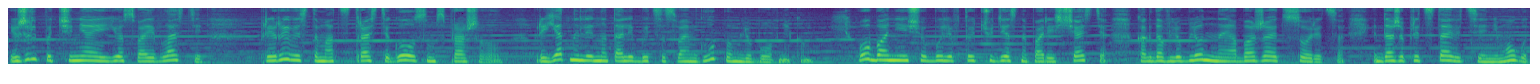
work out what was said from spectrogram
и Жиль, подчиняя ее своей власти, прерывистым от страсти голосом спрашивал, приятно ли Натали быть со своим глупым любовником – Оба они еще были в той чудесной паре счастья, когда влюбленные обожают ссориться и даже представить себе не могут,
